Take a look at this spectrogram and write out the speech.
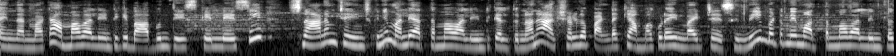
అయిందనమాట అమ్మ వాళ్ళ ఇంటికి బాబుని తీసుకెళ్ళేసి స్నానం చేయించుకుని మళ్ళీ అత్తమ్మ వాళ్ళ ఇంటికి వెళ్తున్నాను. యాక్చువల్గా పండగకి అమ్మ కూడా ఇన్వైట్ చేసింది. బట్ మేము అత్తమ్మ వాళ్ళ ఇంట్లో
